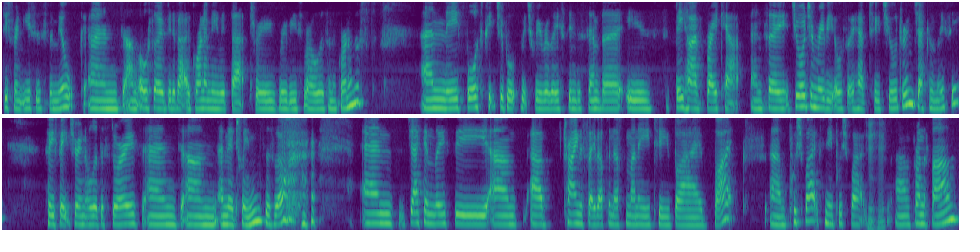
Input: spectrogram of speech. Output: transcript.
different uses for milk, and um, also a bit about agronomy with that through Ruby's role as an agronomist. And the fourth picture book, which we released in December, is Beehive Breakout. And so George and Ruby also have two children, Jack and Lucy, who feature in all of the stories, and um, and they're twins as well. and Jack and Lucy um, are trying to save up enough money to buy bikes, um, push bikes, new push bikes mm-hmm. um, from the farm.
